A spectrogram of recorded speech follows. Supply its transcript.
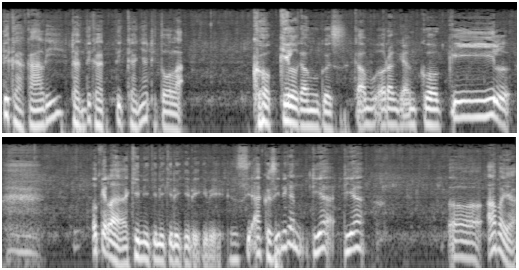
Tiga kali dan tiga tiganya ditolak gokil kamu Gus. Kamu orang yang gokil. Oke lah gini gini gini gini gini. Si Agus ini kan dia dia uh, apa ya?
